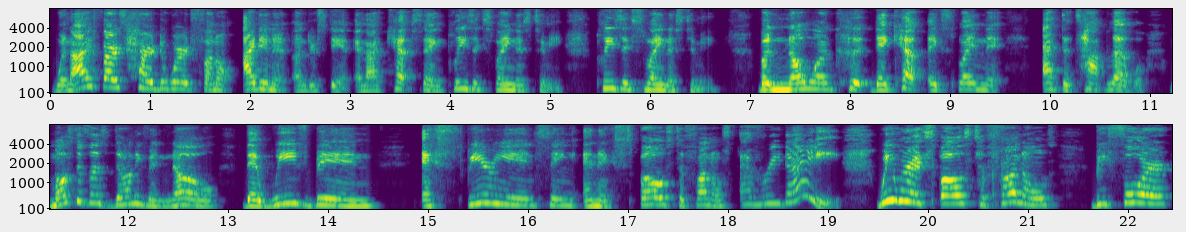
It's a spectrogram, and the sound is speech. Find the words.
when I first heard the word funnel, I didn't understand. And I kept saying, please explain this to me. Please explain this to me. But no one could, they kept explaining it at the top level. Most of us don't even know that we've been experiencing and exposed to funnels every day. We were exposed to funnels before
